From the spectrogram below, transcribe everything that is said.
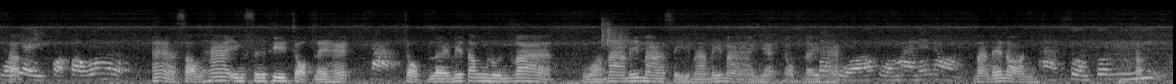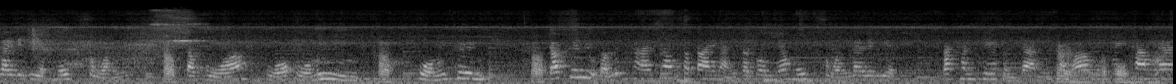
หัวครับใหญ่กว่าฟอเวอร์อ่าสองห้าเองซื้อทีจบเลยฮะ ค่ะจบเลยไม่ต้องลุ้นว่าหัวมาไม่มาสีมาไม่มาอย่างเงี้ยจบเลยแต่นะฮะหัวหัวมาแน่นอน มาแน่นอน อ่าส่วนตัวนี้ครับ รายละเอียดมุกสวยครับแต่หัวหัวหัวไม่มี ครับ หัวไม่ขึ้น ครับก็ขึ้นอยู่กับลูกค้าชอบสไตล์ไหนแต่ตัวเนี้ยมุกสวยรายละเอียดก็ขั้นเทพเหมือนกันแต่ว่ามุกไม่ข้ามหน้า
